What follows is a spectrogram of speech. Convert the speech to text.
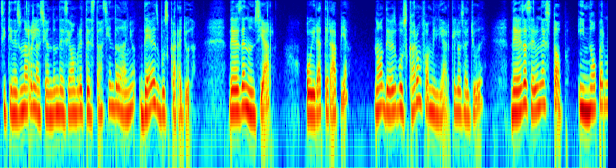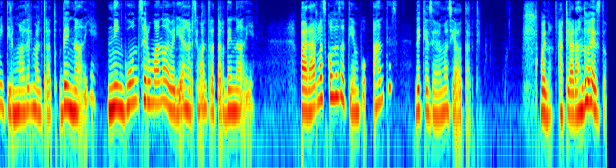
si tienes una relación donde ese hombre te está haciendo daño, debes buscar ayuda. Debes denunciar o ir a terapia, ¿no? Debes buscar un familiar que los ayude. Debes hacer un stop y no permitir más el maltrato de nadie. Ningún ser humano debería dejarse maltratar de nadie. Parar las cosas a tiempo antes de que sea demasiado tarde. Bueno, aclarando esto,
